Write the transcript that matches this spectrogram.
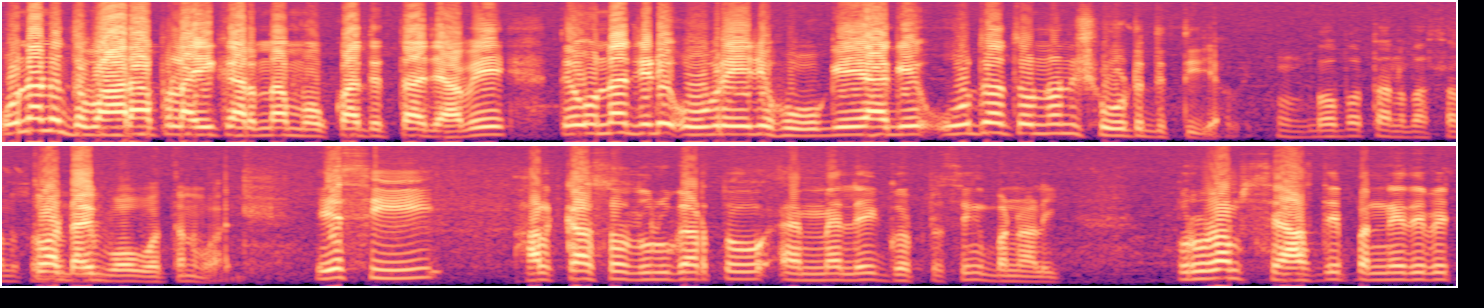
ਉਹਨਾਂ ਨੂੰ ਦੁਬਾਰਾ ਅਪਲਾਈ ਕਰਨ ਦਾ ਮੌਕਾ ਦਿੱਤਾ ਜਾਵੇ ਤੇ ਉਹਨਾਂ ਜਿਹੜੇ ਓਵਰੇਜ ਹੋ ਗਏ ਆਗੇ ਉਹਦਾ ਤੋਂ ਉਹਨਾਂ ਨੂੰ ਛੋਟ ਦਿੱਤੀ ਜਾਵੇ। ਬਹੁਤ ਬਹੁਤ ਧੰਨਵਾਦ ਤੁਹਾਨੂੰ ਤੁਹਾਡਾ ਵੀ ਬਹੁਤ ਬਹੁਤ ਧੰਨਵਾਦ ਇਹ ਸੀ ਹਲਕਾ ਸਰਦੂਲਗੜ੍ਹ ਤੋਂ ਐਮਐਲਏ ਗੁਰਪ੍ਰੀਤ ਸਿੰਘ ਬਨਾਲੀ। ਪ੍ਰੋਗਰਾਮ ਸਿਆਸਤ ਦੇ ਪੰਨੇ ਦੇ ਵਿੱਚ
